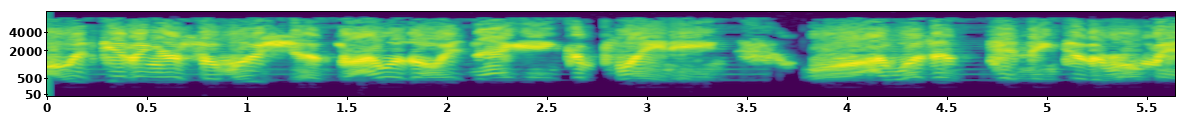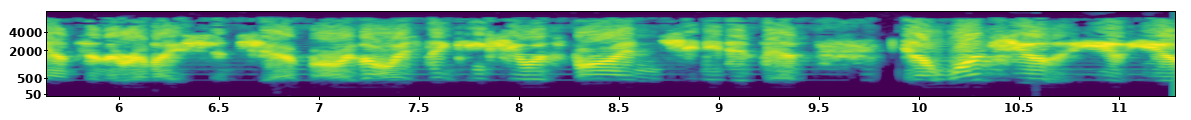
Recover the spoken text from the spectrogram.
always giving her solutions, or I was always nagging and complaining, or I wasn't tending to the romance in the relationship, I was always thinking she was fine and she needed this. You know, once you, you, you,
